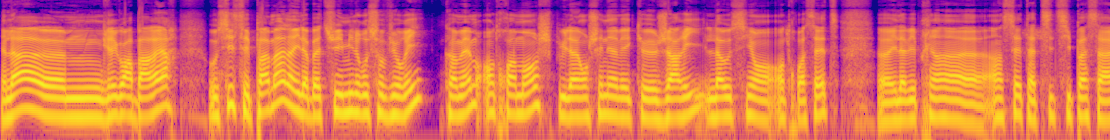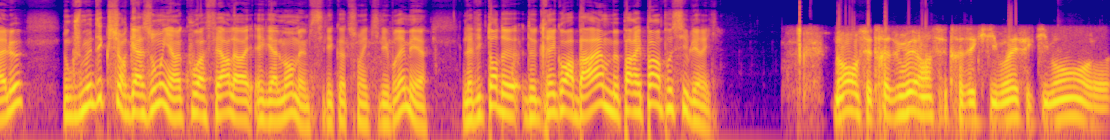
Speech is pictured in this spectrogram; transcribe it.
Là, euh, Grégoire Barrère aussi, c'est pas mal. hein. Il a battu Emile Rousseau-Viori quand même en trois manches, puis il a enchaîné avec euh, Jarry, là aussi en, en 3-7. Euh, il avait pris un, un set à Tsitsipas à Halle. Donc je me dis que sur gazon, il y a un coup à faire là également, même si les codes sont équilibrés. Mais euh, la victoire de, de Grégoire Barrère me paraît pas impossible, Eric. Non, c'est très ouvert, hein, c'est très équilibré, effectivement.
